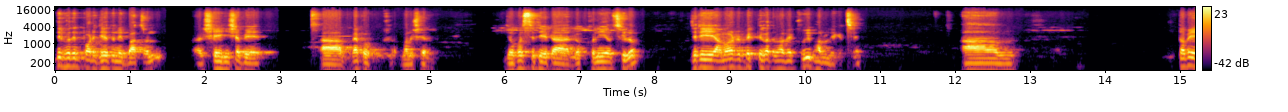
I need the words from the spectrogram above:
দীর্ঘদিন পরে যেহেতু নির্বাচন সেই হিসাবে ব্যাপক মানুষের যে উপস্থিতি এটা লক্ষণীয় ছিল, যেটি আমার ব্যক্তিগতভাবে খুবই ভালো লেগেছে। তবে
